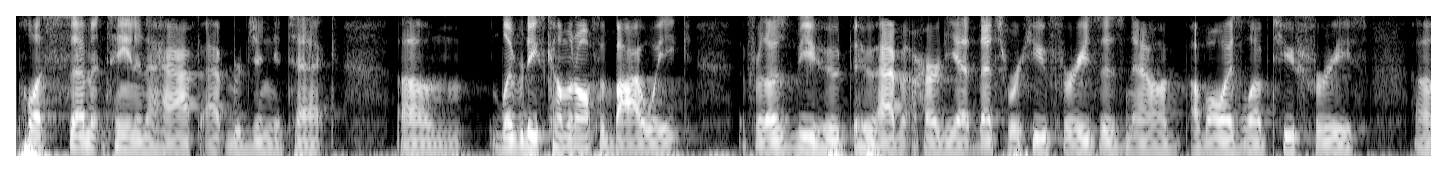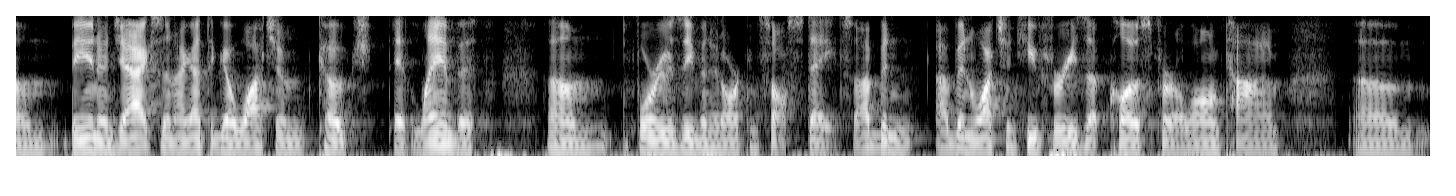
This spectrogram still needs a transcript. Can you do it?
plus 17 and a half at Virginia Tech. Um, Liberty's coming off a bye week. For those of you who, who haven't heard yet, that's where Hugh Freeze is now. I've, always loved Hugh Freeze. Um, being in Jackson, I got to go watch him coach at Lambuth um, before he was even at Arkansas State. So I've been I've been watching Hugh Freeze up close for a long time. Um,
